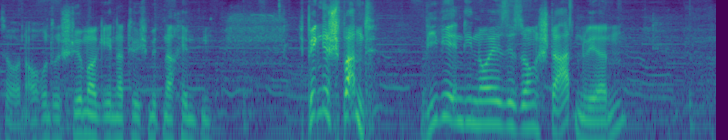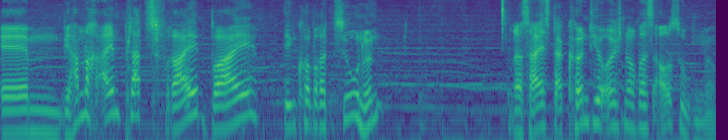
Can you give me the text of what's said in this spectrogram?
So, und auch unsere Stürmer gehen natürlich mit nach hinten. Ich bin gespannt, wie wir in die neue Saison starten werden. Ähm, wir haben noch einen Platz frei bei den Kooperationen. Das heißt, da könnt ihr euch noch was aussuchen. Ne?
